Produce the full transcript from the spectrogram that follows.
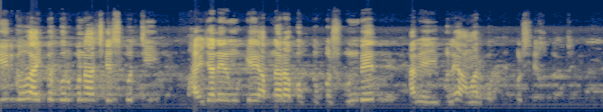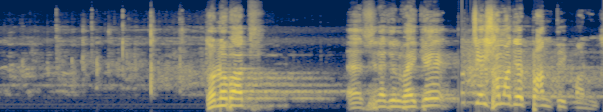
দীর্ঘায়িত করব না, শেষ করছি। ভাইজানের মুখে আপনারা বক্তব্য শুনবেন, আমি এই বলে আমার বক্তব্য শেষ করছি। ধন্যবাদ সিরাজুল ভাইকে। হচ্ছে এই সমাজের প্রান্তিক মানুষ।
